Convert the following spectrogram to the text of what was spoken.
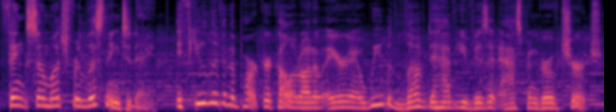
Thanks so much for listening today. If you live in the Parker, Colorado area, we would love to have you visit Aspen Grove Church.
